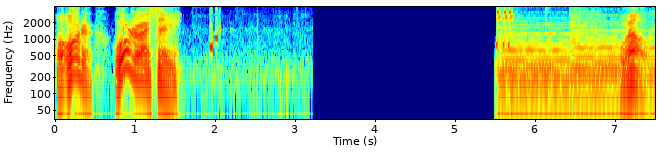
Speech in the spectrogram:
Well, order! Order, I say! Well,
